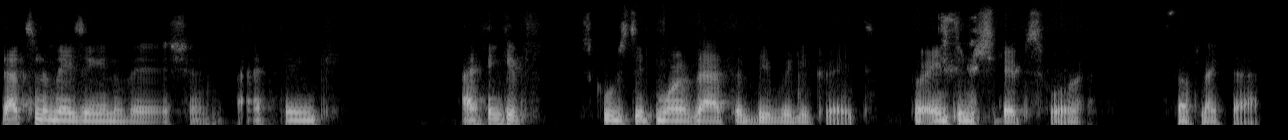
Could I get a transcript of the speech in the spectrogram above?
That's an amazing innovation. I think, I think if schools did more of that, that'd be really great for internships, for stuff like that.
